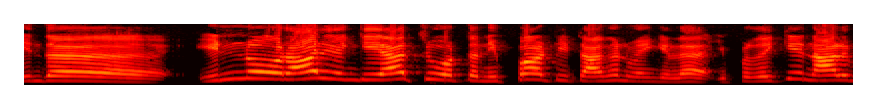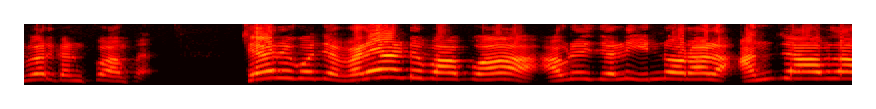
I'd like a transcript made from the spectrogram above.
இந்த இன்னொரு ஆள் எங்கேயாச்சும் ஒருத்தர் நிப்பாட்டிட்டாங்கன்னு வைங்கள இப்போதைக்கு நாலு பேர் கன்ஃபார்ம் சரி கொஞ்சம் விளையாண்டு பார்ப்போம் அப்படின்னு சொல்லி இன்னொரு ஆள் அஞ்சாவதா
